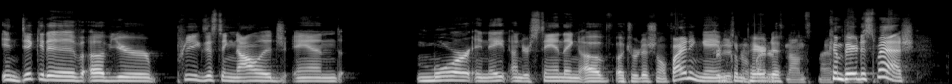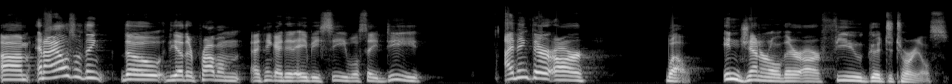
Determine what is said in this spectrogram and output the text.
indicative of your pre-existing knowledge and more innate understanding of a traditional fighting game Traditional compared to non-smash compared to. Smash. Um, and I also think, though, the other problem, I think I did ABC, we'll say D. I think there are, well, in general, there are few good tutorials.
